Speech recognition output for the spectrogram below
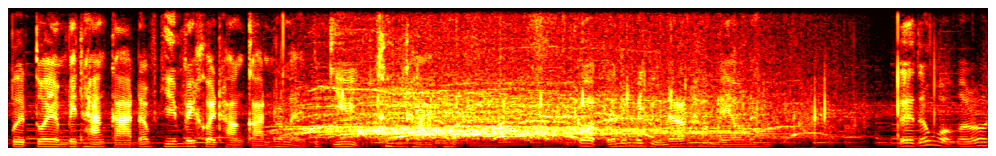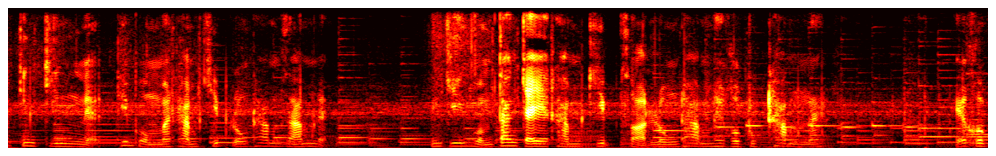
เปิดตัวอย่างเป็นทางการนะเมื่อกี้ไม่ค่อยทางการเท่าไหร่เมื่อกี้ครึ่งทางครับก็ตอนนี้มาอยู่หน้าถ้ำแล้วนะเออต้องบอกก่อนว่าจริง ๆ เนี่ยที่ผมมาทำคลิปลงถ้ำซ้ำเนี่ย จริงๆผมตั้งใจจะทำคลิปสอนลงถ้ำให้ครบทุกถ้ำนะ ให้ครบ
